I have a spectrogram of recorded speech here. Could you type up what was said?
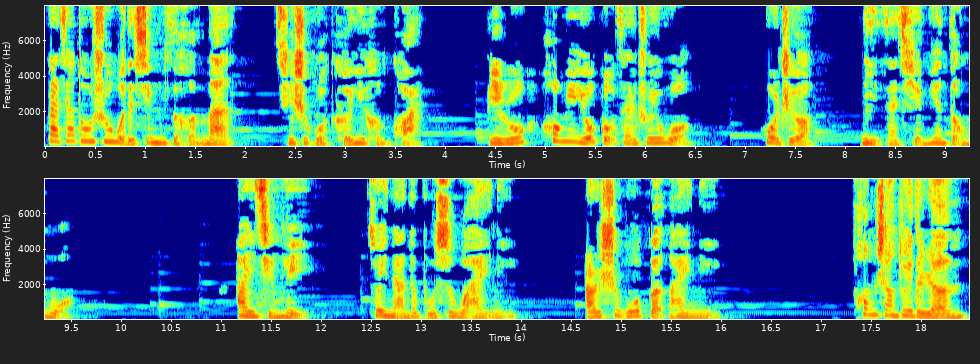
大家都说我的性子很慢，其实我可以很快。比如后面有狗在追我，或者。你在前面等我。爱情里最难的不是我爱你，而是我本爱你。碰上对的人，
